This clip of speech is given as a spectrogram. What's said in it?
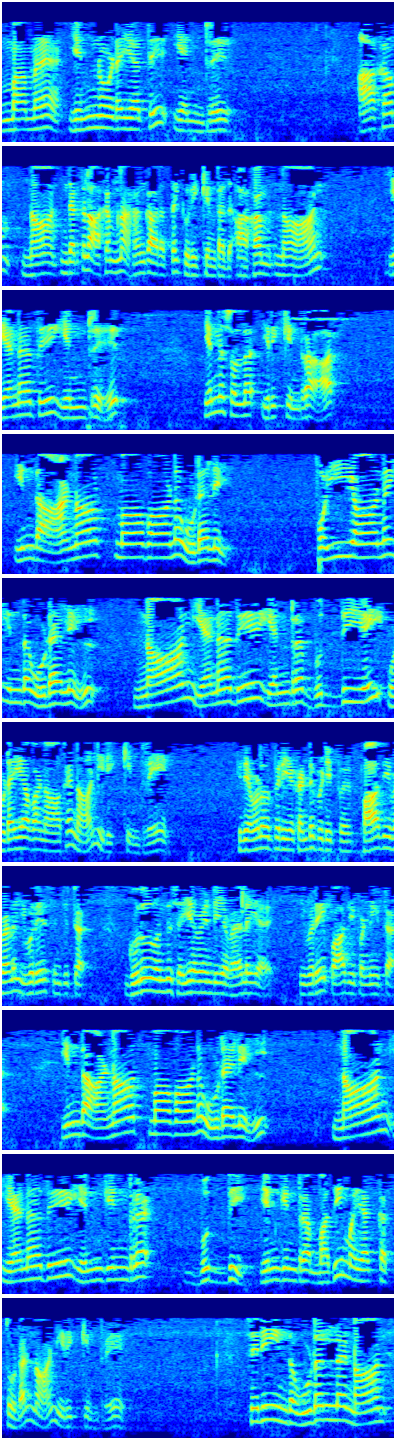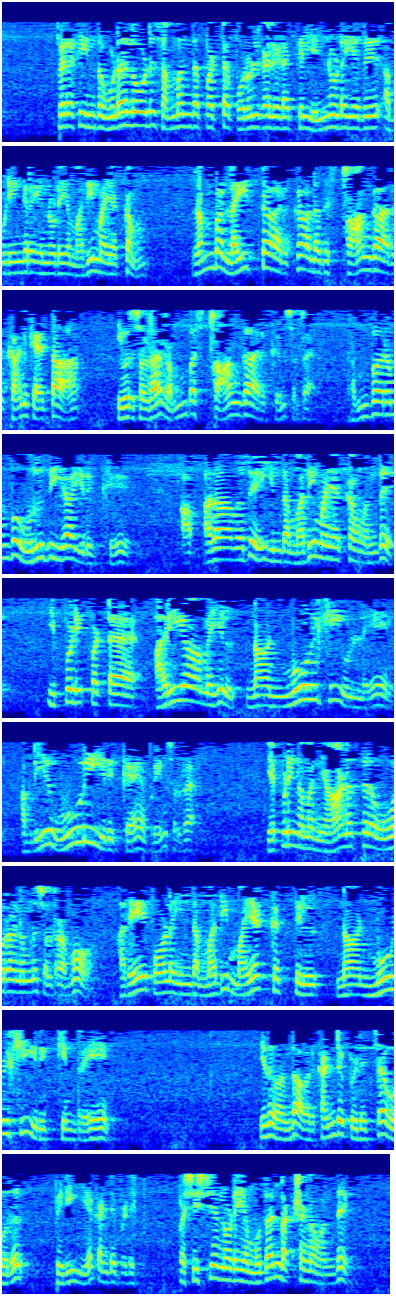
மம என்னுடையது என்று. அகம் நான். இந்த இடத்துல அகம்னா அகங்காரத்தை குறிக்கின்றது. அகம் நான் எனது என்று என்ன சொல்ல இருக்கின்றார்? இந்த அனாத்மாவான உடலில் பொய்யான இந்த உடலில் நான் எனது என்ற புத்தியை உடையவனாக நான் இருக்கின்றேன். இது எவ்வளவு பெரிய கண்டுபிடிப்பு. பாதி வேலை இவரே செஞ்சிட்டார். குரு வந்து செய்ய வேண்டிய வேலைய இவரே பாதி பண்ணிட்டார். இந்த அனாத்மாவான உடலில் நான் எனது என்கின்ற புத்தி என்கின்ற மதிமயக்கத்துடன் நான் இருக்கின்றேன். சரி இந்த உடல்ல நான் பிறகு இந்த உடலோடு சம்பந்தப்பட்ட பொருள்களிடத்தில் என்னுடையது அப்படிங்கிற என்னுடைய மதிமயக்கம் ரொம்ப லைட்டா இருக்கா அல்லது ஸ்ட்ராங்கா இருக்கான்னு கேட்டா இவர் சொல்றார் ரொம்ப ஸ்ட்ராங்கா இருக்குன்னு சொல்ற ரொம்ப ரொம்ப உறுதியா இருக்கு. அதாவது இந்த மதிமயக்கம் வந்து இப்படிப்பட்ட அறியாமையில் நான் மூழ்கி உள்ளேன் அப்படியே ஊறி இருக்கேன் அப்படின்னு சொல்ற எப்படி நம்ம ஞானத்துல ஊறணும்னு சொல்றோமோ அதே போல இந்த மதி மயக்கத்தில் நான் மூழ்கி இருக்கின்றேன். இது வந்து அவர் கண்டுபிடிச்ச ஒரு பெரிய கண்டுபிடிப்பு. இப்ப சிஷ்யனுடைய முதல் லட்சணம் வந்து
